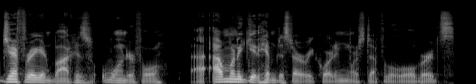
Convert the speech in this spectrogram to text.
Jeff Riggenbach is wonderful. I, I want to get him to start recording more stuff for the Lilberts.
